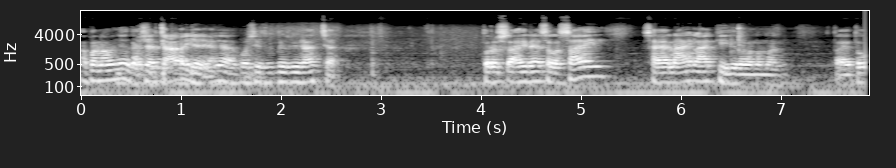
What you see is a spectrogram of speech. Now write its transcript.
apa namanya nggak saya cari. aja ya? ya positif saja terus akhirnya selesai saya naik lagi teman-teman. Setelah itu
